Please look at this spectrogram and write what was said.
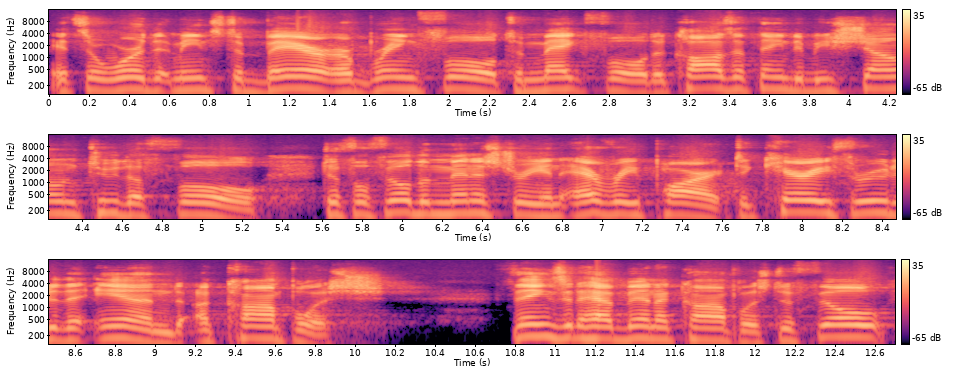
it's a word that means to bear or bring full, to make full, to cause a thing to be shown to the full, to fulfill the ministry in every part, to carry through to the end, accomplish things that have been accomplished, to fill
